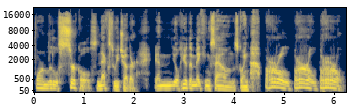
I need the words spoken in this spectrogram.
form little circles next to each other, and you'll hear them making sounds going brrl, brrl, brrl.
